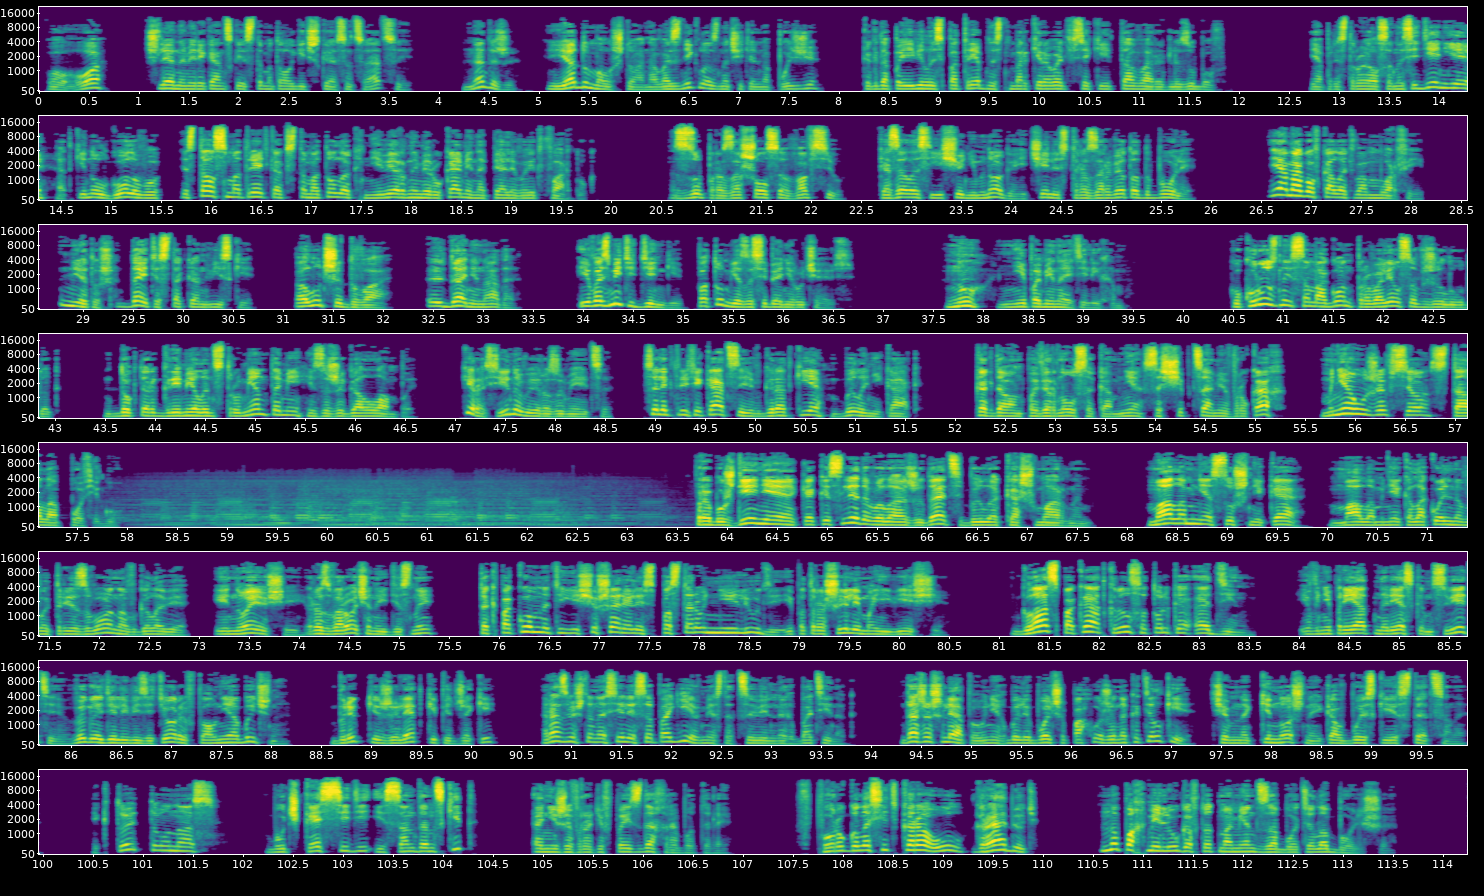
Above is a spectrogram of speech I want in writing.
Ого! Член Американской стоматологической ассоциации? Надо же! Я думал, что она возникла значительно позже, когда появилась потребность маркировать всякие товары для зубов. Я пристроился на сиденье, откинул голову и стал смотреть, как стоматолог неверными руками напяливает фартук. Зуб разошелся вовсю. Казалось, еще немного, и челюсть разорвет от боли. Я могу вколоть вам морфий. Нет уж, дайте стакан виски. А лучше два. Льда не надо. И возьмите деньги, потом я за себя не ручаюсь. Ну, не поминайте лихом. Кукурузный самогон провалился в желудок. Доктор гремел инструментами и зажигал лампы. Керосиновые, разумеется. С электрификацией в городке было никак. Когда он повернулся ко мне со щипцами в руках, мне уже все стало пофигу. Пробуждение, как и следовало ожидать, было кошмарным. Мало мне сушняка, мало мне колокольного трезвона в голове и ноющей, развороченной десны, так по комнате еще шарились посторонние люди и потрошили мои вещи. Глаз пока открылся только один, и в неприятно резком свете выглядели визитеры вполне обычно. Брюки, жилетки, пиджаки. Разве что носили сапоги вместо цивильных ботинок. Даже шляпы у них были больше похожи на котелки, чем на киношные ковбойские стетсоны. И кто это у нас? Буч Кэссиди и Санданскит? Они же вроде в поездах работали. Впору голосить караул, грабють. Но похмелюга в тот момент заботила больше.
